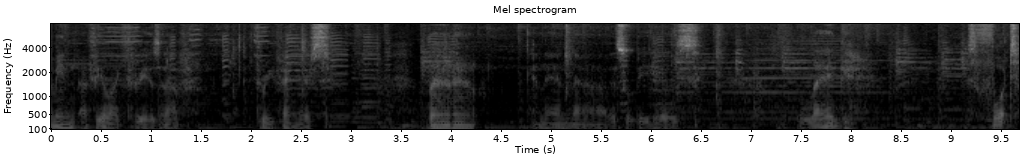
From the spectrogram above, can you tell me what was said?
I mean, I feel like three is enough. Three fingers. And then uh, this will be his leg, his foot.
